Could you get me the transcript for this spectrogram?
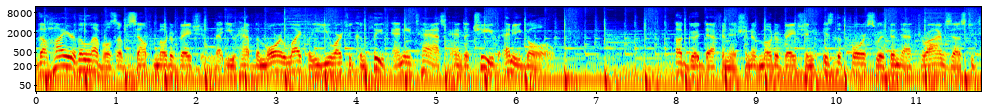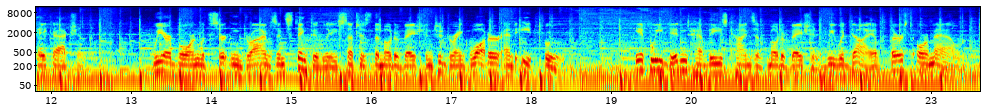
The higher the levels of self-motivation that you have the more likely you are to complete any task and achieve any goal. A good definition of motivation is the force within that drives us to take action. We are born with certain drives instinctively such as the motivation to drink water and eat food. If we didn't have these kinds of motivation we would die of thirst or malnutrition.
